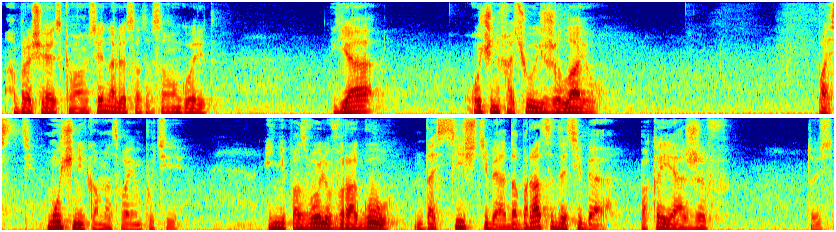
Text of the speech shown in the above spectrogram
обращаясь к имаму Сейну, алейхиссалату он говорит, я очень хочу и желаю пасть мучеником на твоем пути и не позволю врагу достичь тебя, добраться до тебя, пока я жив. То есть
